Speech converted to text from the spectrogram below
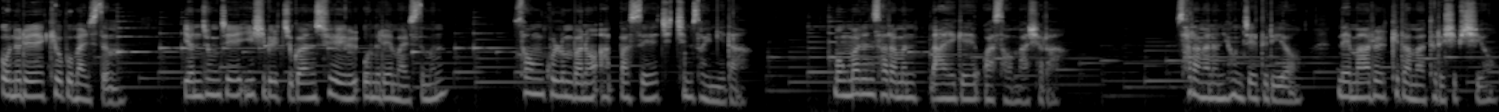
오늘의 교부 말씀 연중제 21주간 수요일 오늘의 말씀은 성 골룸바노 아빠스의 지침서입니다. 목마른 사람은 나에게 와서 마셔라. 사랑하는 형제들이여 내 말을 귀담아 들으십시오.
